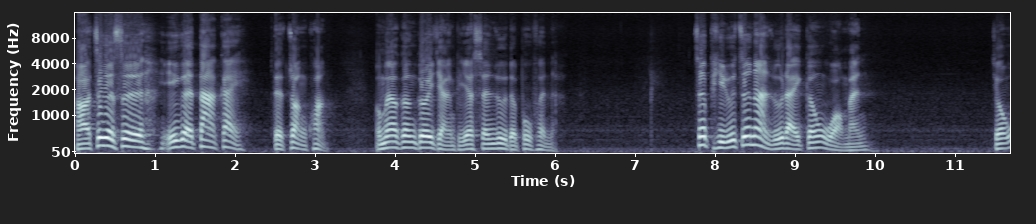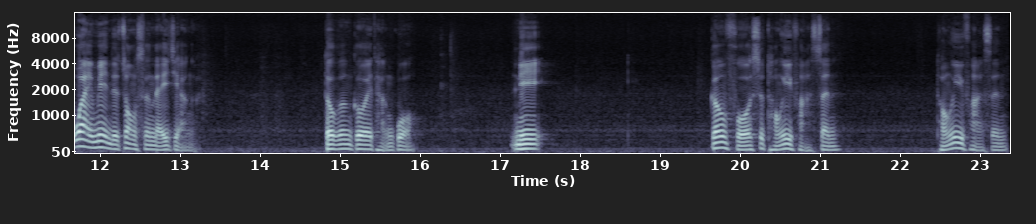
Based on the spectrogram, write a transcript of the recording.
好，这个是一个大概的状况，我们要跟各位讲比较深入的部分了。这毗卢遮那如来跟我们，就外面的众生来讲啊，都跟各位谈过，你跟佛是同一法身，同一法身，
